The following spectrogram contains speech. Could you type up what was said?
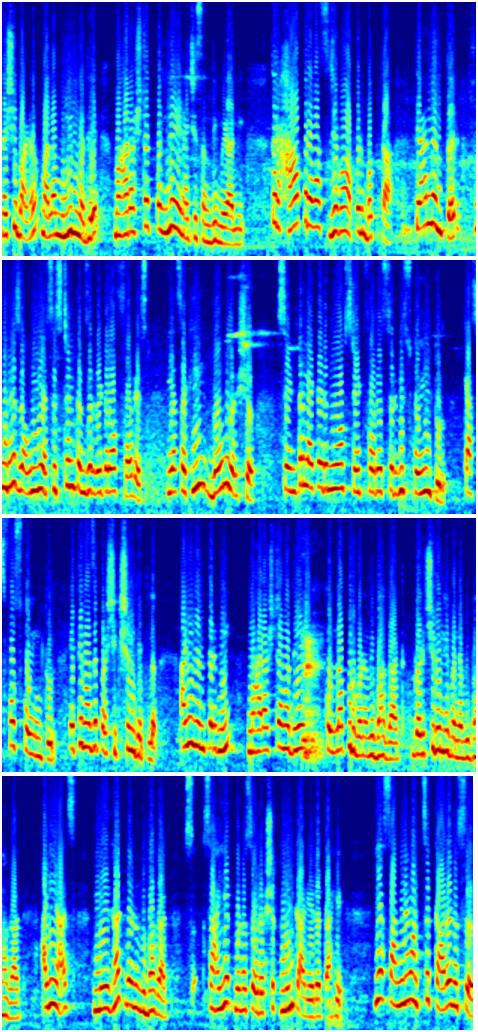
नशिबानं मला मुलींमध्ये महाराष्ट्रात पहिले येण्याची संधी मिळाली. तर हा प्रवास जेव्हा आपण बघता त्यानंतर पुढे जाऊन मी असिस्टंट कन्झर्वेटर ऑफ फॉरेस्ट यासाठी दोन वर्ष central academy of state forest service Coimbatore CASFOS Coimbatore येथे माझं प्रशिक्षण घेतलं. आणि नंतर मी महाराष्ट्रामध्ये कोल्हापूर वन विभागात गडचिरोली वन विभागात आणि आज मेळघाट वन विभागात सहाय्यक सहाय्यक वनसंरक्षक म्हणून कार्यरत आहे. या सांगण्यामागचं कारण असं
